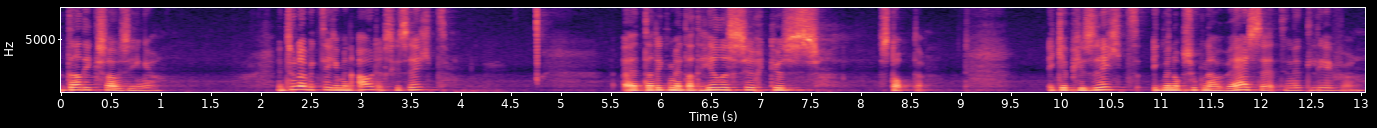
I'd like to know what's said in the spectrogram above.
dat ik zou zingen. En toen heb ik tegen mijn ouders gezegd uh, dat ik met dat hele circus stopte. Ik heb gezegd, ik ben op zoek naar wijsheid in het leven.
